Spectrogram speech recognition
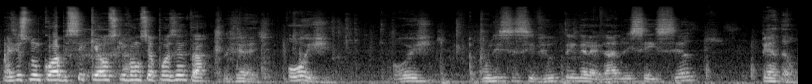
Mas isso não cobre sequer os que vão se aposentar. Gente, hoje, hoje, a Polícia Civil tem delegado em 600... Perdão,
